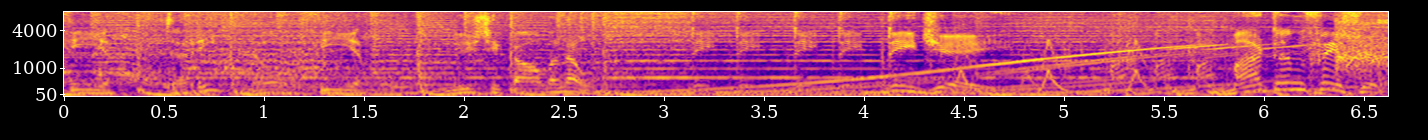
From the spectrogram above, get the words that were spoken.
4304. Muzikale noot. DJ Maarten Visser.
